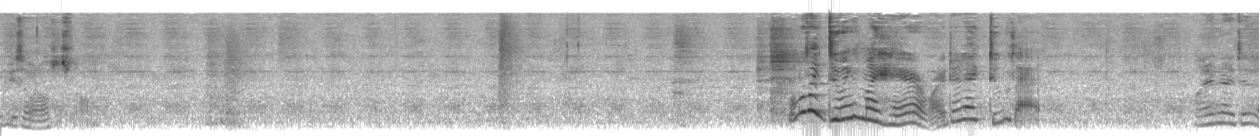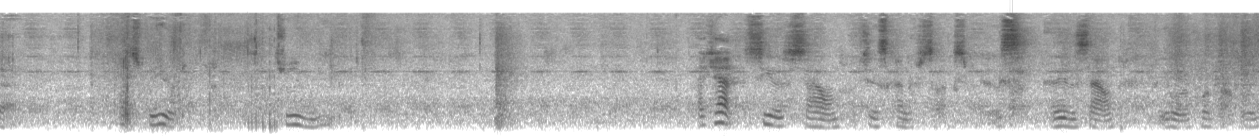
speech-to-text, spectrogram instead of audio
Should be someone else's phone. What was I doing with my hair? Why did I do that? Why did I do that? That's weird. It's really weird. I can't see the sound, which is kind of sucks because I need the sound to be able to record properly.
